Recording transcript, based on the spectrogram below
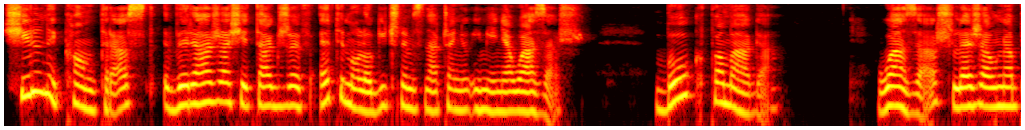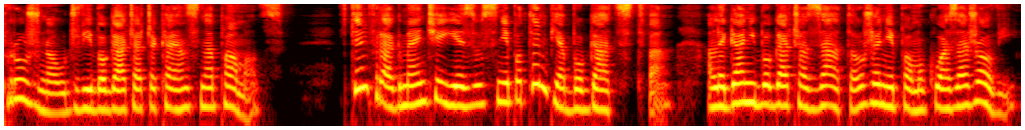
Silny kontrast wyraża się także w etymologicznym znaczeniu imienia Łazarz. Bóg pomaga. Łazarz leżał na próżno u drzwi bogacza, czekając na pomoc. W tym fragmencie Jezus nie potępia bogactwa, ale gani bogacza za to, że nie pomógł Łazarzowi.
